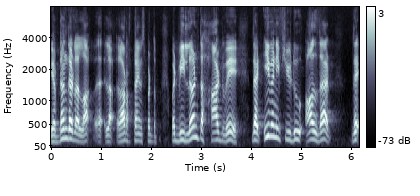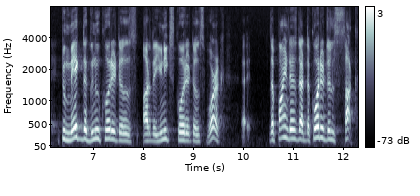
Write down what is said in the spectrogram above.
We have done that a lot, a lot of times, but, the, but we learned the hard way that even if you do all that, the, to make the GNU core utils or the Unix core utils work, uh, the point is that the core utils suck.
